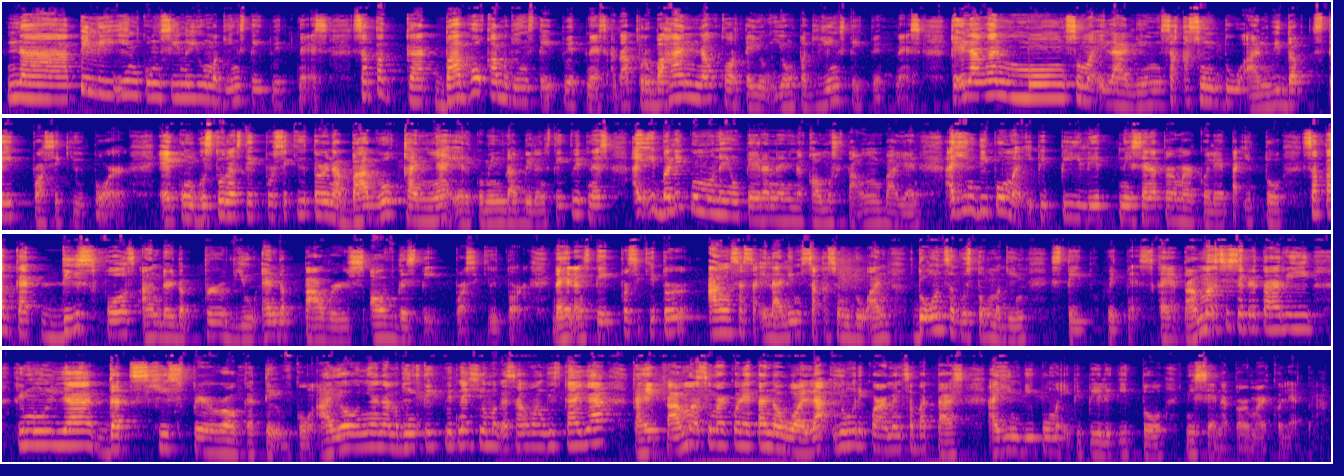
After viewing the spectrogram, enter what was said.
na piliin kung sino yung maging state witness sapagkat bago ka maging state witness at aprubahan ng korte yung yung pagiging state witness kailangan mong sumailalim sa kasunduan with the state prosecutor. Eh kung gusto ng state prosecutor na bago kanya i-recommenda bilang state witness ay ibalik mo muna yung pera na ninakaw mo sa taong bayan ay hindi po maipipilit ni Senator Marcoleta ito sapagkat this falls under the purview and the powers of the state prosecutor. Dahil ang state prosecutor ang sasailalim sa kasunduan doon sa gustong maging state witness. Kaya tama si Secretary Remulla, that's his prerogative. Kung ayaw niya na maging state witness yung mag-asawang Diskaya, kahit tama si Marcoleta na wala yung requirement sa batas, ay hindi po maipipilit ito ni Senator Marcoleta.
